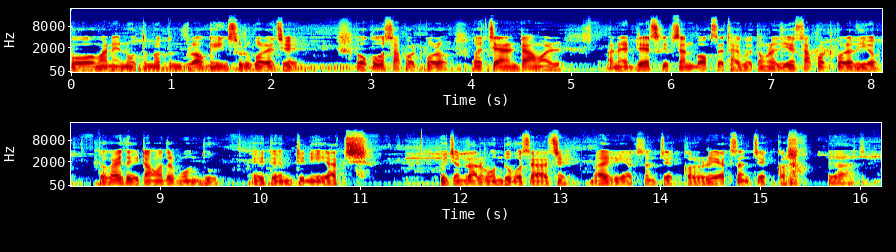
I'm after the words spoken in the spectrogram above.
ও মানে নতুন নতুন ব্লগিং শুরু করেছে। ওকেও সাপোর্ট করো। ওর চ্যানেলটা আমার মানে ডেসক্রিপশান বক্সে থাকবে, তোমরা গিয়ে সাপোর্ট করে দিও। তো গাইজ এইটা আমাদের বন্ধু। এই তো এমটি নিয়ে যাচ্ছে। পিছনে তার বন্ধু বসে আছে। ভাই রিয়াকশান চেক করো রিয়াকশান চেক করো। ঠিক আছে।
